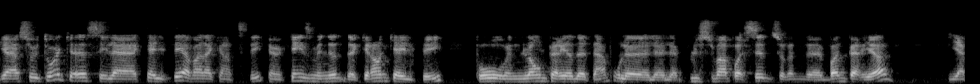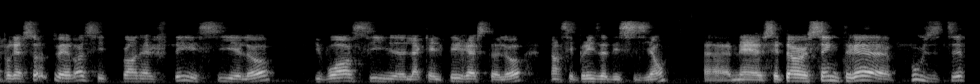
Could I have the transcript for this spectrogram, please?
Assure-toi que c'est la qualité avant la quantité, qu'un 15 minutes de grande qualité pour une longue période de temps, pour le plus souvent possible sur une bonne période. Puis après ça, tu verras si tu peux en ajouter ici et là, puis voir si euh, la qualité reste là dans ses prises de décision. Euh, mais c'était un signe très positif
